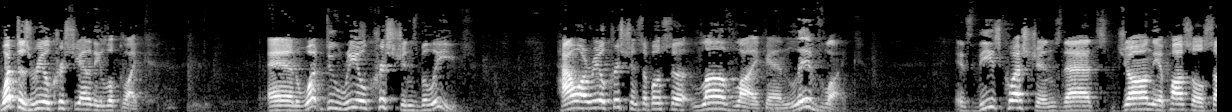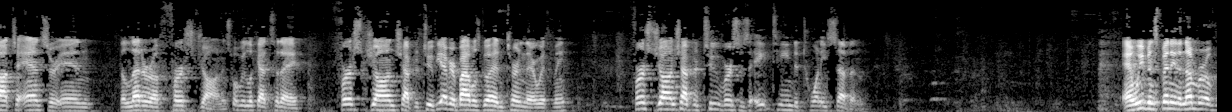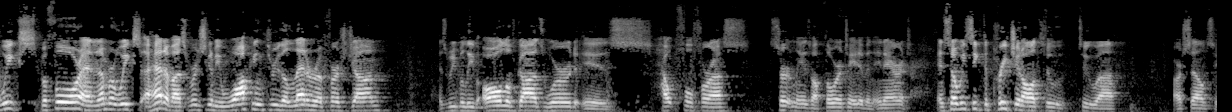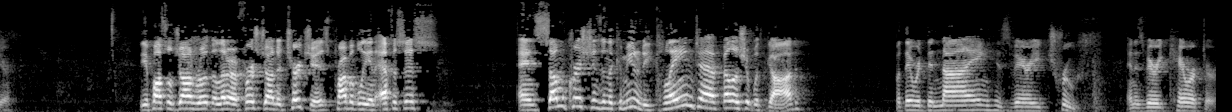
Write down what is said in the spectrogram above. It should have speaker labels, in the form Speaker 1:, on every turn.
Speaker 1: What does real Christianity look like? And what do real Christians believe? How are real Christians supposed to love like and live like? It's these questions that John the Apostle sought to answer in the letter of 1 John. It's what we look at today. 1 John chapter 2. If you have your Bibles, go ahead and turn there with me. 1 John chapter 2 verses 18 to 27. And we've been spending a number of weeks before and a number of weeks ahead of us. We're just going to be walking through the letter of 1 John as we believe all of God's word is helpful for us, certainly is authoritative and inerrant. And so we seek to preach it all to, to uh, ourselves here. The Apostle John wrote the letter of 1 John to churches, probably in Ephesus, and some Christians in the community claim to have fellowship with God, but they were denying his very truth and his very character.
